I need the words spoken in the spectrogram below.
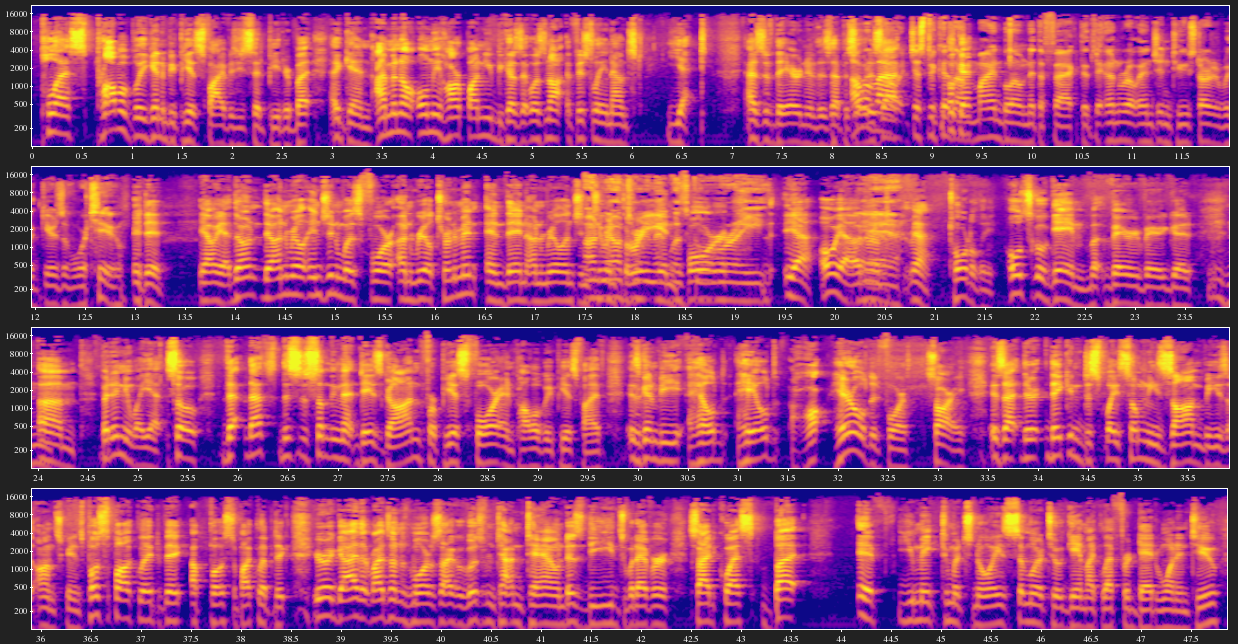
plus probably going to be PS5, as you said, Peter. But again, I'm going to only harp on you because it was not officially announced yet. As of the airing of this episode, I'll Is that- it just because okay. I'm mind blown at the fact that the Unreal Engine 2 started with Gears of War 2. It did. Yeah, oh yeah. The, the Unreal Engine was for Unreal Tournament, and then Unreal Engine two and three Tournament and was four. great. Yeah. Oh yeah. Unreal, Yeah. yeah. Totally old school game, but very very good. Mm-hmm. Um, but anyway, yeah. So that that's this is something that Days Gone for PS4 and probably PS5 is going to be held hailed heralded for. Sorry, is that they they can display so many zombies on screens. Post apocalyptic, uh, post apocalyptic. You're a guy that rides on his motorcycle, goes from town to town, does deeds, whatever, side quests, but if you make too much noise, similar to a game like Left 4 Dead 1 and 2,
